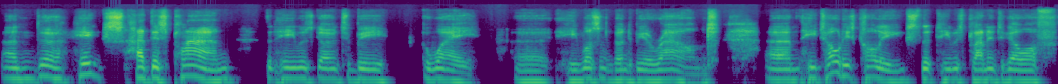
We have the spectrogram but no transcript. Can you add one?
And uh, Higgs had this plan that he was going to be away. Uh, he wasn't going to be around. Um, he told his colleagues that he was planning to go off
